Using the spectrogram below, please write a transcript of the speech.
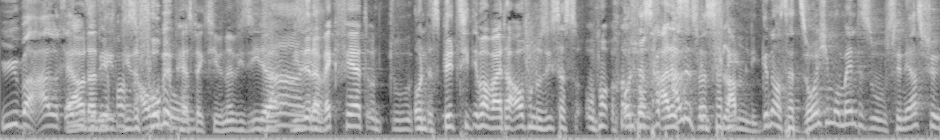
überall rennen Ja, oder die, diese Auto Vogelperspektive, ne? wie sie, Ja, da, wie sie ja. da wegfährt und du Und- das Bild zieht immer weiter auf und du siehst das um, Und das hat alles, in was Flammen liegt. Genau, es hat solche Momente, so cineastische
